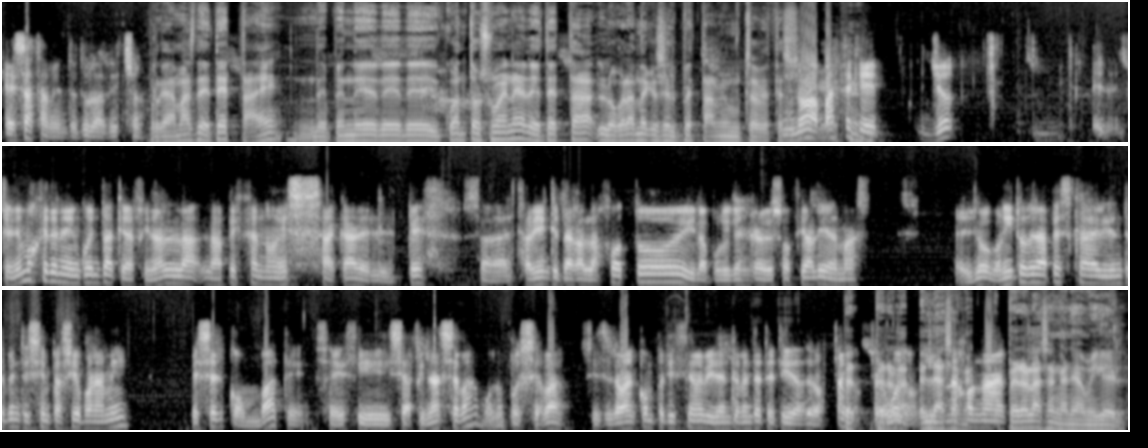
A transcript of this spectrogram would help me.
Exactamente, tú lo has dicho. Porque además detecta, ¿eh? Depende de, de, cuánto suene, detecta lo grande que es el pez también muchas veces. No, aparte que yo tenemos que tener en cuenta que al final la, pesca no es sacar el pez. O sea, está bien que te hagas la foto y la publiques en redes sociales y demás. Eh, lo bonito de la pesca, evidentemente, siempre ha sido para mí, es el combate. O sea, si al final se va, bueno, pues se va. Si se va en competición, evidentemente te tiras de los pelos. Pero, bueno, le has, pero le has engañado, Miguel.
